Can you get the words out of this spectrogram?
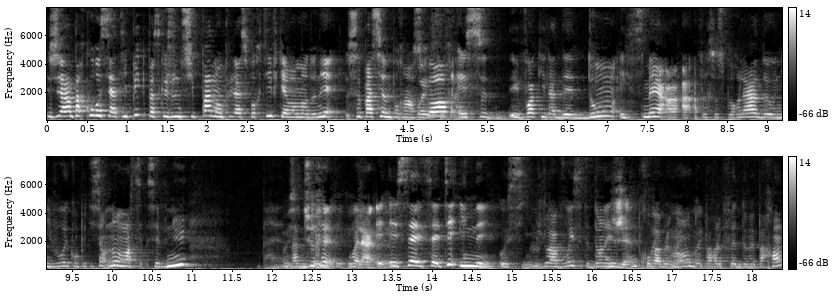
j'ai un parcours aussi atypique parce que je ne suis pas non plus la sportive qui à un moment donné se passionne pour un sport et, se, et voit qu'il a des dons et se met à, faire ce sport-là de haut niveau et compétition. Non, moi c'est venu bah, naturel, voilà, et, et ça, ça, a été inné aussi. Je dois avouer, c'était dans les gènes probablement, de par le fait de mes parents.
